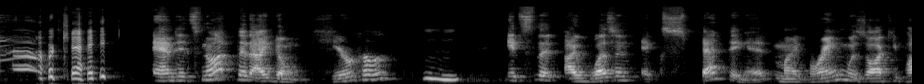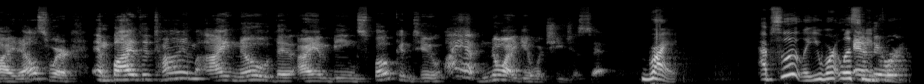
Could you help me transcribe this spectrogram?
okay. And it's not that I don't hear her, Mhm. it's that I wasn't expecting it. My brain was occupied elsewhere. And by the time I know that I am being spoken to, I have no idea what she just said. Right. Absolutely. You weren't listening And there were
